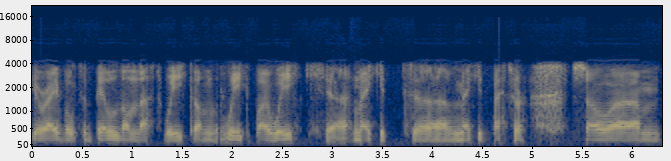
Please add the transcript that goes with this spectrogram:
you're able to build on that week on week by week uh, and make it uh, make it better. So. Um,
